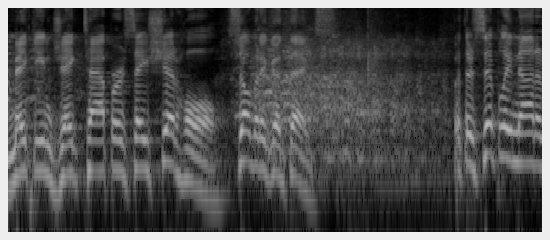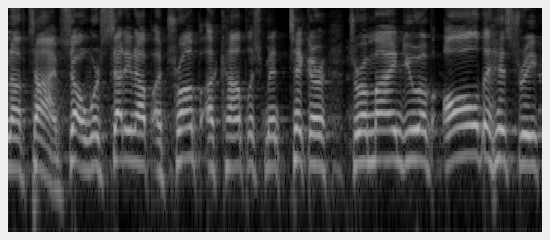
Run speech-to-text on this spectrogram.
making Jake Tapper say shithole. So many good things but there's simply not enough time. So we're setting up a Trump accomplishment ticker to remind you of all the history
